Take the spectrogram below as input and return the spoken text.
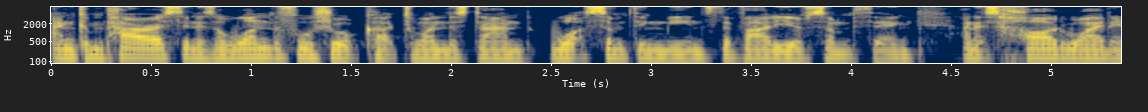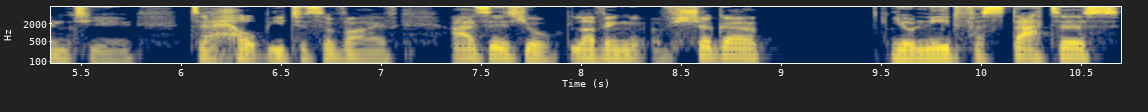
And comparison is a wonderful shortcut to understand what something means, the value of something, and it's hardwired into you to help you to survive. As is your loving of sugar, your need for status.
